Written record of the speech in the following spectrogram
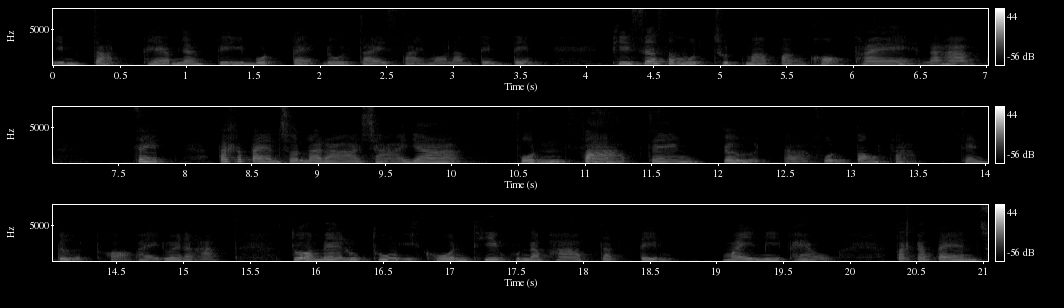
อินจัด แถมยังตีบทแตกโดนใจสายหมอลำเต็มๆผีเสื้อสมุทรฉุดมาปังของแท้นะคะเจ็ดตะกะแตนชนระดาฉายา ฝนสาบแจ้งเกิดอ่าฝนต้องสาบแจ้งเกิดขออภัยด้วยนะคะ ตัวแม่ลูกทุ่งอีกคนที่คุณภาพจัดเต็มไม่มีแผ่วตะกะแตนช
